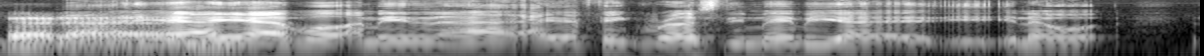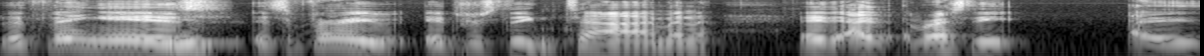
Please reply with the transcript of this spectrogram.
But uh, yeah, yeah. Well, I mean, I, I think Rusty, maybe uh, you know, the thing is, it's a very interesting time, and I, I, Rusty, I,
